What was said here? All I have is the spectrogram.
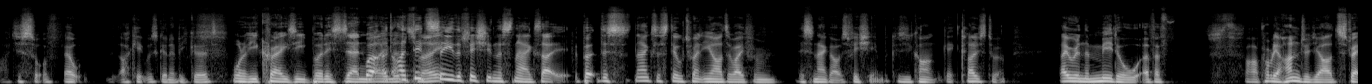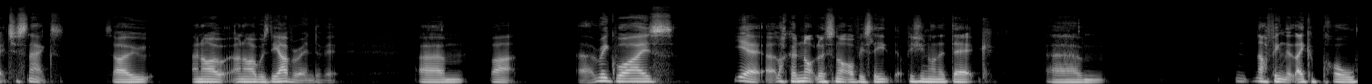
I just sort of felt like it was going to be good. One of your crazy Buddhist Zen Well, I- moments, I did mate. see the fish in the snags, like, but the snags are still twenty yards away from the snag I was fishing because you can't get close to them. They were in the middle of a oh, probably a hundred yard stretch of snags. So, and I and I was the other end of it. Um, but uh, rig wise, yeah, uh, like a knotless knot, obviously fishing on the deck. Um, nothing that they could pull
